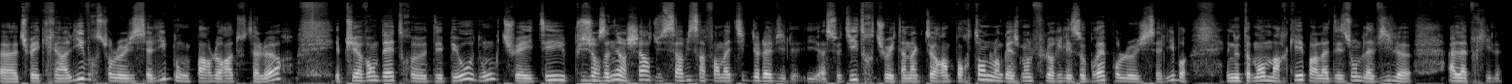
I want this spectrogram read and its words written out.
euh, tu as écrit un livre sur le logiciel libre dont on parlera tout à l'heure. Et puis avant d'être DPO, donc, tu as été plusieurs années en charge du service informatique de la ville. Et à ce titre, tu as été un acteur important de l'engagement de Fleury les Aubrais pour le logiciel libre, et notamment marqué par l'adhésion de la ville à l'April.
